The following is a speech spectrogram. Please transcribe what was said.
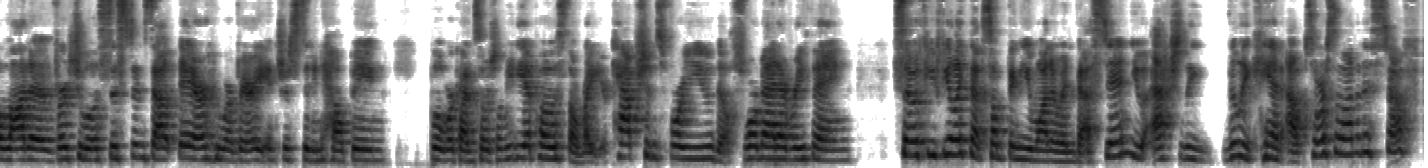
a lot of virtual assistants out there who are very interested in helping will work on social media posts. They'll write your captions for you. They'll format everything. So if you feel like that's something you want to invest in, you actually really can outsource a lot of this stuff.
